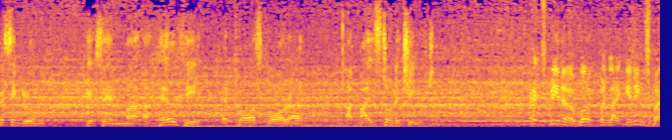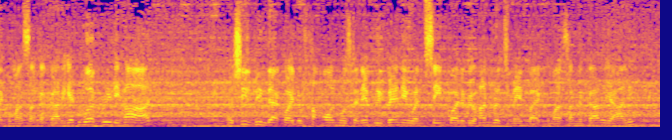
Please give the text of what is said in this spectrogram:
dressing room gives him uh, a healthy applause for uh, a milestone achieved. It's been a workman-like innings by Kumar Sangakkara. He had to work really hard. She's been there quite a, almost at every venue and seen quite a few hundreds made by Kumar Sangakkara, Yahali.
